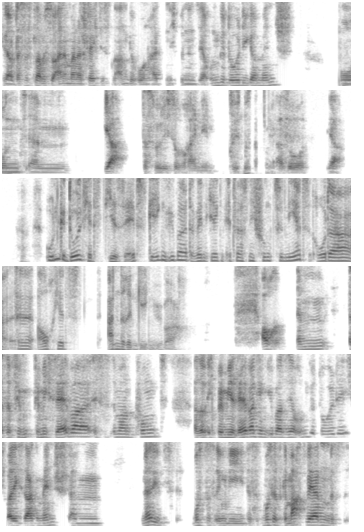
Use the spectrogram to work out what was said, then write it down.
genau, das ist, glaube ich, so eine meiner schlechtesten Angewohnheiten. Ich bin ein sehr ungeduldiger Mensch und ähm, ja, das würde ich so reinnehmen. Also ja. Ungeduld jetzt dir selbst gegenüber, wenn irgendetwas nicht funktioniert oder äh, auch jetzt anderen gegenüber? Auch, ähm, also für, für mich selber ist es immer ein Punkt, also ich bin mir selber gegenüber sehr ungeduldig, weil ich sage, Mensch, ähm, ne, jetzt muss das irgendwie, das muss jetzt gemacht werden, das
